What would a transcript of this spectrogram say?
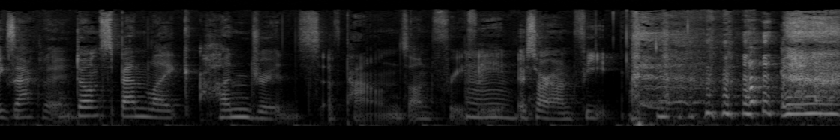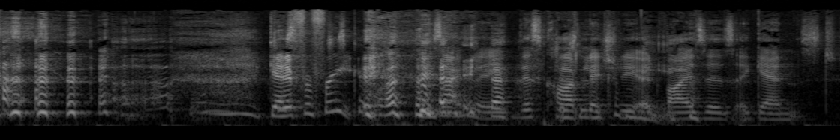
exactly. Don't spend like hundreds of pounds on free feet. Mm. Or, sorry, on feet. Get it for free. exactly. Yeah, This card just literally advises against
